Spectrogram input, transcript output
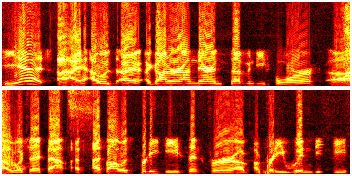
Yeah, I, I was I, I got around there in '74, uh, which I found I, I thought was pretty decent for a, a pretty windy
